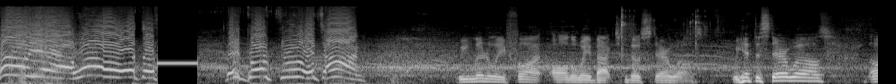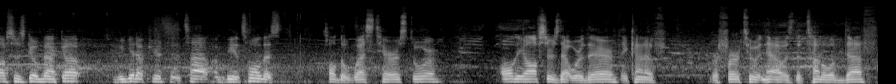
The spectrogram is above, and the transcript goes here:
Oh yeah! Whoa! What the? F- they broke through. It's on. We literally fought all the way back to those stairwells. We hit the stairwells. The officers go back up. We get up here to the top. I'm being told it's called the West Terrace door all the officers that were there, they kind of refer to it now as the Tunnel of Death.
